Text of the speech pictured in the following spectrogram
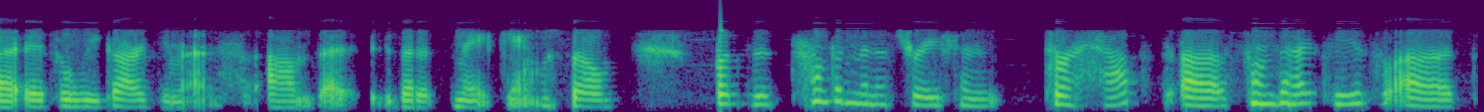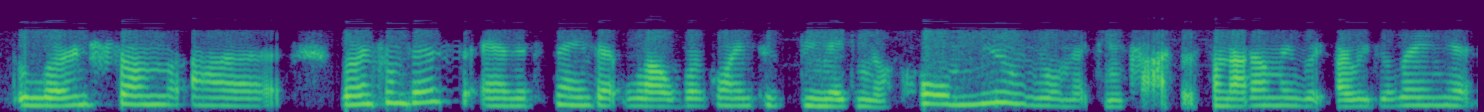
uh, it's a weak argument um, that that it's making. So, but the Trump administration perhaps uh, from that case uh, learned from uh, learned from this, and it's saying that well we're going to be making a whole new rulemaking process. So not only are we delaying it,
